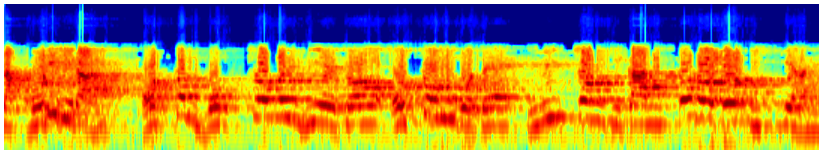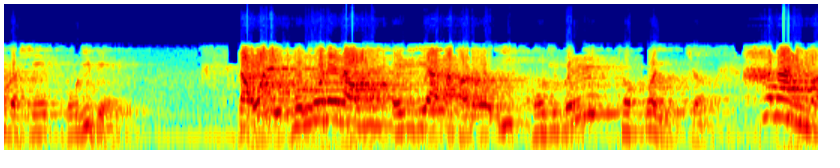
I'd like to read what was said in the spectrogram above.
자, 고립이란 어떤 목적을 위해서 어떤 곳에 일정 기간 떨어져 있게 하는 것이 고립이에요. 자, 오늘 본문에 나오는 엘리야가 바로 이 고립을 겪고 있죠. 하나님은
